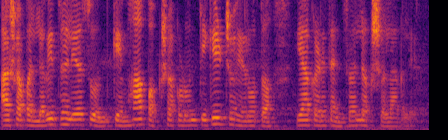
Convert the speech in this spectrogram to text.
आशा पल्लवित झाली असून केव्हा पक्षाकडून तिकीट जाहीर होतं याकडे त्यांचं लक्ष लागले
